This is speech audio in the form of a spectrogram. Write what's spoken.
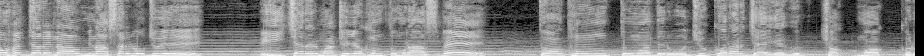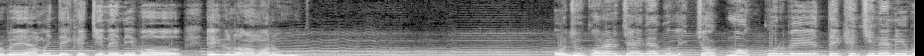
মুহাজ্জালিনা আল মিন আসারিল ওজুয়ে বিচারের মাঠে যখন তোমরা আসবে, তখন তোমাদের অজু করার জায়গাগুলো চকমক করবে, আমি দেখে চিনে নিব। এগুলো আমার উম্মত। অজু করার জায়গাগুলি চকমক করবে, দেখে চিনে নিব।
